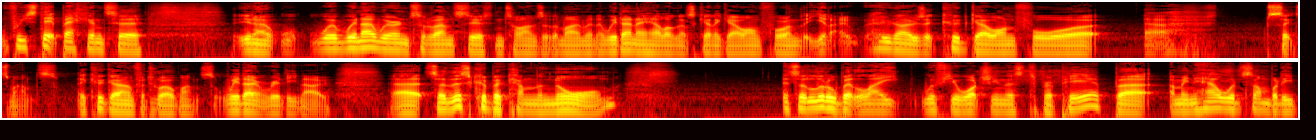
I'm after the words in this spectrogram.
if we step back into, you know, we, we know we're in sort of uncertain times at the moment, and we don't know how long it's going to go on for. And you know, who knows? It could go on for. Uh, Six months. It could go on for twelve months. We don't really know. Uh, so this could become the norm it's a little bit late if you're watching this to prepare, but I mean, how would somebody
